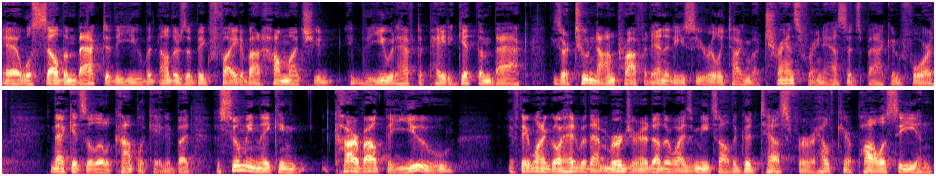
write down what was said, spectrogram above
uh, we'll sell them back to the U, but now there's a big fight about how much the U would have to pay to get them back. These are two nonprofit entities, so you're really talking about transferring assets back and forth, and that gets a little complicated. But assuming they can carve out the U, if they want to go ahead with that merger and it otherwise meets all the good tests for healthcare policy and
